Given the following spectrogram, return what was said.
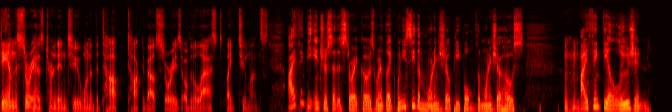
damn, the story has turned into one of the top talked about stories over the last like two months. I think the interest of this story goes where, like, when you see the morning show people, the morning show hosts, mm-hmm. I think the illusion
